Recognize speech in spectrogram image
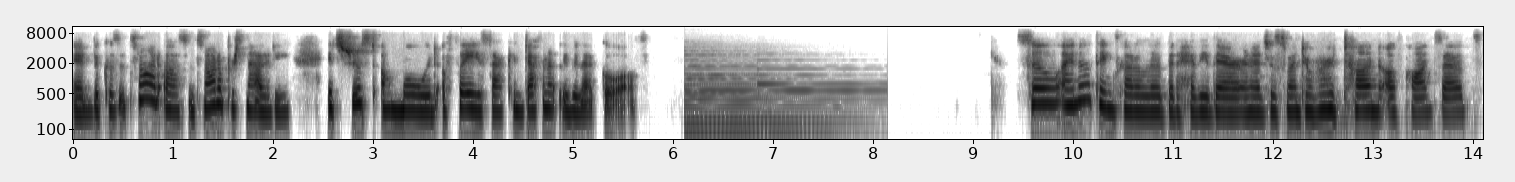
it because it's not us, it's not a personality. It's just a mode, a phase that can definitely be let go of. So I know things got a little bit heavy there, and I just went over a ton of concepts.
